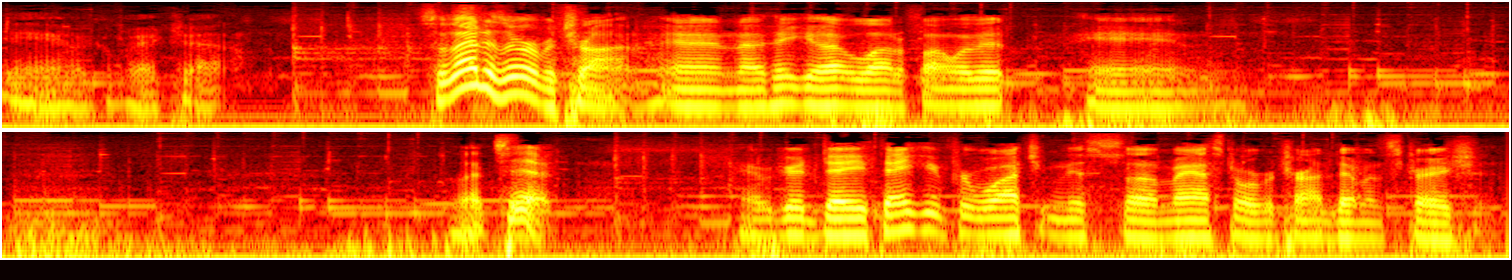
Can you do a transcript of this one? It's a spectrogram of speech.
yeah, we'll go back to that. So that is Orbitron, and I think you'll have a lot of fun with it. And that's it. Have a good day. Thank you for watching this uh, Mast Orbitron demonstration.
